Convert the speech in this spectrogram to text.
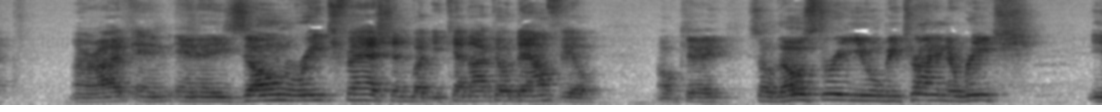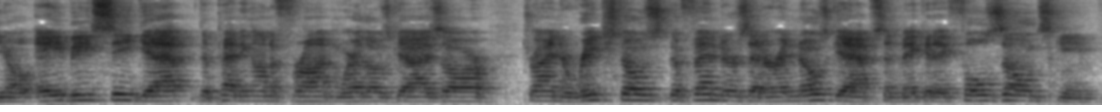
all right, in, in a zone reach fashion, but you cannot go downfield, okay. So those three you will be trying to reach you know, A, B, C gap, depending on the front and where those guys are, trying to reach those defenders that are in those gaps and make it a full zone scheme.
